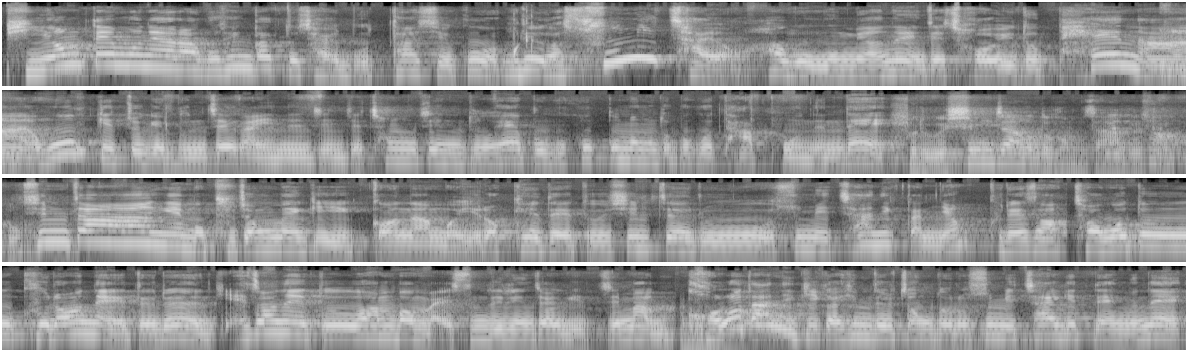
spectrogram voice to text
비염 때문에라고 생각도 잘 못 하시고 우리가 숨이 차요. 하고 오면은 이제 저희도 폐나 호흡기 쪽에 문제가 있는지 이제 청진도 해보고 콧구멍도 보고 다 보는데 그리고 심장도 검사하게 되고. 심장에 뭐 부정맥이 있거나 뭐 이렇게 돼도 실제로 숨이 차니까요. 그래서 적어도 그런 애들은 예전에도 한번 말씀드린 적이 있지만 걸어 다니기가 힘들 정도로 숨이 차기 때문에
